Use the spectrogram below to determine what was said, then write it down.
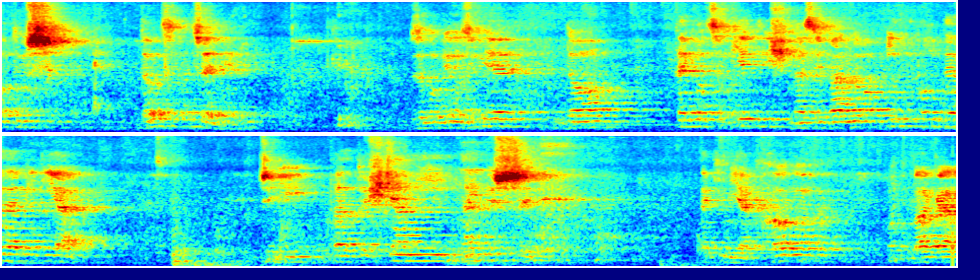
Otóż to oznaczenie zobowiązuje do tego, co kiedyś nazywano imponderabiliami, czyli wartościami najwyższymi, takimi jak honor, odwaga,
